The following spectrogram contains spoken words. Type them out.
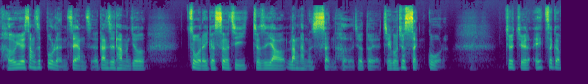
合约上是不能这样子的，但是他们就做了一个设计，就是要让他们审核就对了，结果就审过了，就觉得诶，这个，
